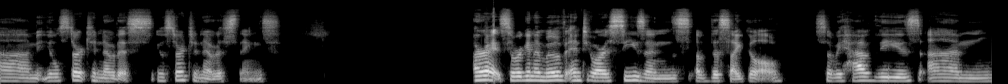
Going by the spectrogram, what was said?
um, you'll start to notice you'll start to notice things. All right so we're going to move into our seasons of the cycle. So we have these um,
